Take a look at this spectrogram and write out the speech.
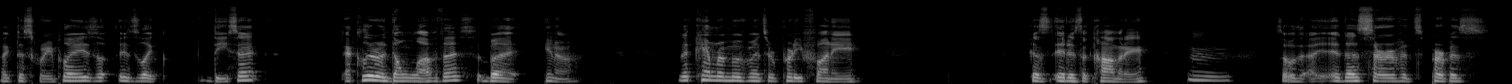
Like the screenplay is, is like decent. I clearly don't love this, but you know, the camera movements are pretty funny because it is a comedy. mm. So it does serve its purpose.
